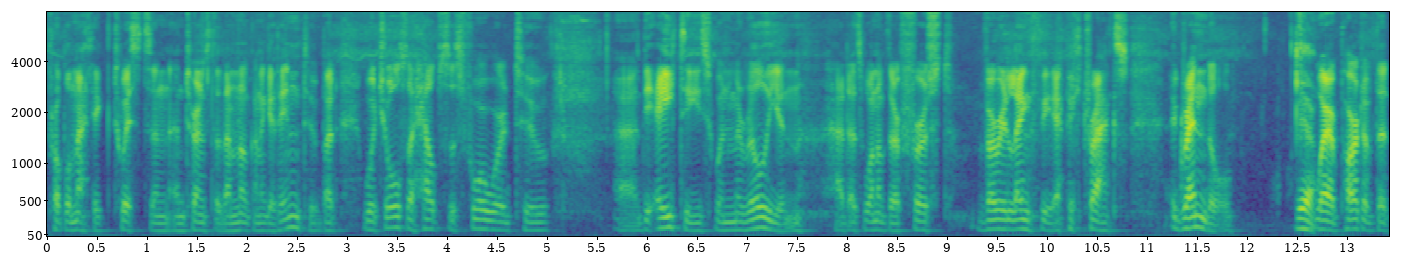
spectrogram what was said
problematic twists and, and turns that I'm not going to get into, but which also helps us forward to uh, the 80s when Marillion had as one of their first very lengthy epic tracks Grendel, yeah, where part of the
